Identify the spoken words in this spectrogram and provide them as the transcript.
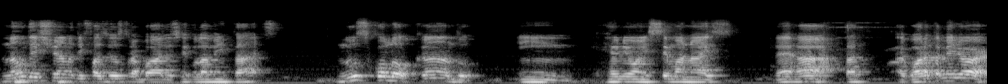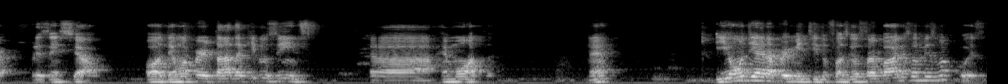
não deixando de fazer os trabalhos regulamentares, nos colocando em reuniões semanais, né? Ah, tá, agora tá melhor, presencial Ó, deu uma apertada aqui nos índices, uh, remota, né? E onde era permitido fazer os trabalhos, a mesma coisa.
